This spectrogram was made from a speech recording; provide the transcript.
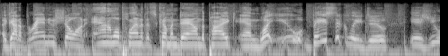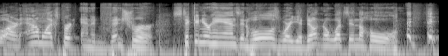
I got a brand new show on Animal Planet that's coming down the pike. And what you basically do is you are an animal expert and adventurer, sticking your hands in holes where you don't know what's in the hole.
